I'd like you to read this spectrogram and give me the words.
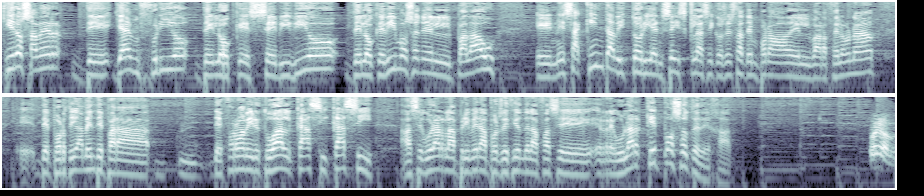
quiero saber de ya en frío de lo que se vivió, de lo que vimos en el Palau en esa quinta victoria en seis clásicos esta temporada del Barcelona, eh, deportivamente para mm, de forma virtual casi casi asegurar la primera posición de la fase regular. ¿Qué pozo te deja? Bueno,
